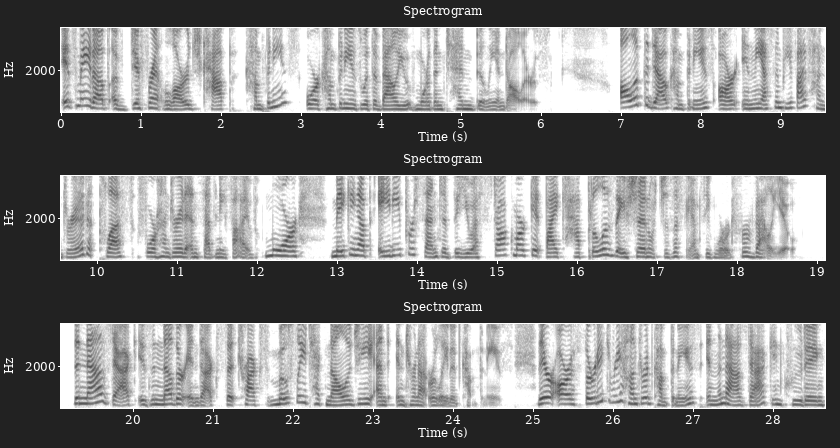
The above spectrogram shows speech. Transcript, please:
it's made up of different large cap companies or companies with a value of more than $10 billion. All of the Dow companies are in the S&P 500 plus 475 more, making up 80% of the US stock market by capitalization, which is a fancy word for value. The NASDAQ is another index that tracks mostly technology and internet related companies. There are 3,300 companies in the NASDAQ, including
